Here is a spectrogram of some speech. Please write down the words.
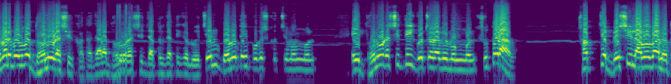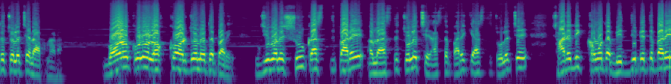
এবার বলব ধনু রাশির কথা। যারা ধনু রাশির জাতক জাতিকে রয়েছেন, ধনুতেই প্রবেশ করছে মঙ্গল। এই ধনু রাশিতেই গোচর হবে মঙ্গল। সুতরাং সবচেয়ে বেশি লাভবান হতে চলেছেন আপনারা। বড় কোনো লক্ষ্য অর্জন হতে পারে। জীবনে সুখ আসতে পারে, আমরা আসতে চলেছে, আসতে পারে কি আসতে চলেছে। শারীরিক ক্ষমতা বৃদ্ধি পেতে পারে,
